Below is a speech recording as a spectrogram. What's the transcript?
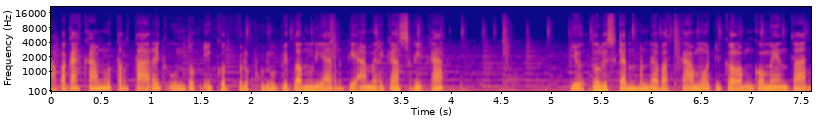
Apakah kamu tertarik untuk ikut berburu piton liar di Amerika Serikat? Yuk tuliskan pendapat kamu di kolom komentar.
